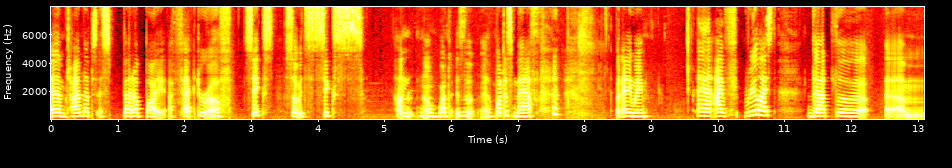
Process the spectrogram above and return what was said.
um, time lapse is sped up by a factor of six, so it's six hundred. No, what is it? Uh, what is math? but anyway, uh, I've realized that the um,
